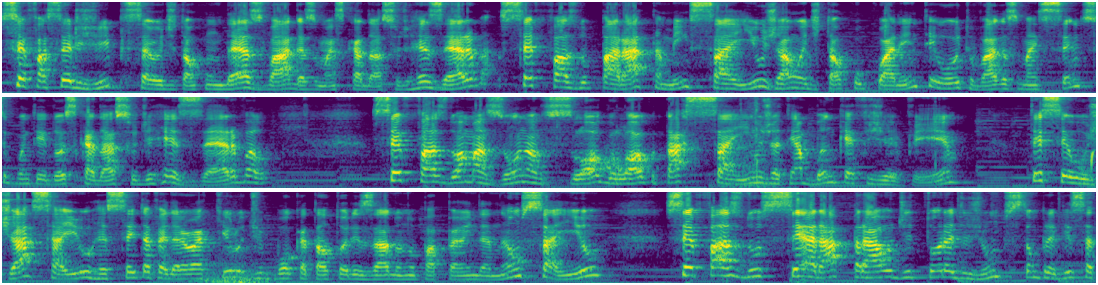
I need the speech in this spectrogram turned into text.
Cefaz Sergipe saiu edital com 10 vagas, mais cadastro de reserva. Cefaz do Pará também saiu já um edital com 48 vagas, mais 152 cadastro de reserva. Cefaz do Amazonas logo logo tá saindo, já tem a banca FGV. TCU já saiu, Receita Federal aquilo de boca tá autorizado no papel ainda não saiu. Cefaz do Ceará para auditora adjunto estão previstas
